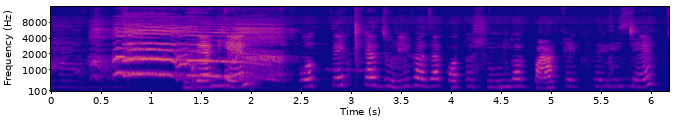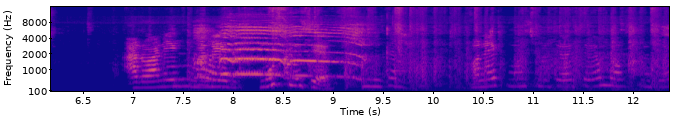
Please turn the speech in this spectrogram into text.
হ্যাঁ। দেখেন প্রত্যেকটা ঝুড়ি ভাজা কত সুন্দর পারফেক্ট হয়ে গেছে। আর অনেক মানে সুন্দর অনেক মুচমুচে আছে মুচমুচে।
